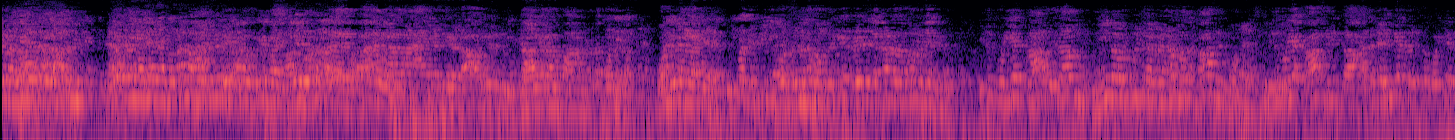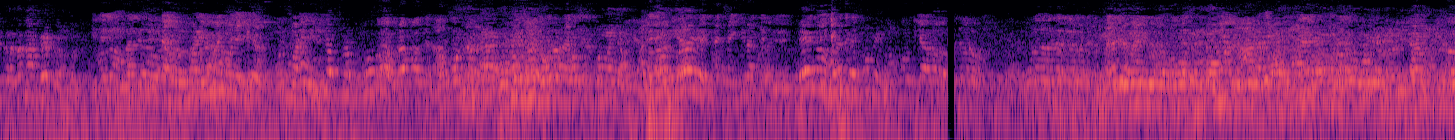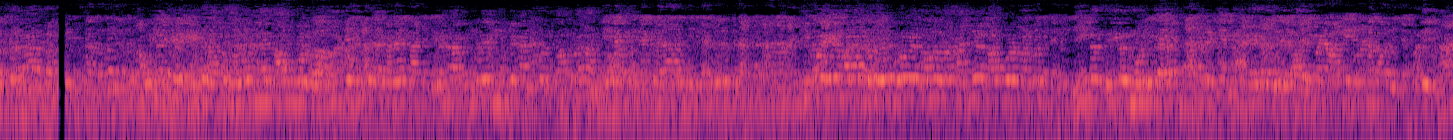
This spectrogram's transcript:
இதுக்குரிய காசு இதான் நீங்க ஒரு வீட்டு கட்டணும் முதல்ல காசு இருக்கும். இதுக்குரிய காசு இருக்கா? அதுல எங்க எடுக்க நான் கேட்கிறேன் உங்களுக்கு இது இது வந்து திட்டம் முன்மொழிவு வச்சிருக்கிறோம். முன்மொழிவு. ஓ, proposal. அது என்ன செய்யறதுக்கு செய்யறதுக்கு முன்கூட்டியே அவ்வளவு இதோட எனக்கு வராது இல்லை, இருக்கிறாங்க. நான் நான் அஞ்சு நீங்கள் செய்யறது முழுக்க அடிப்படை வாழ்க்கை கொண்டு போறதில்லை. அதே நான்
